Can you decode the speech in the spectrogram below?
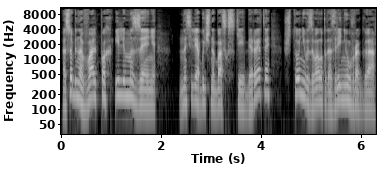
особенно в Альпах или Мзене, носили обычно баскские береты, что не вызывало подозрений у врага,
